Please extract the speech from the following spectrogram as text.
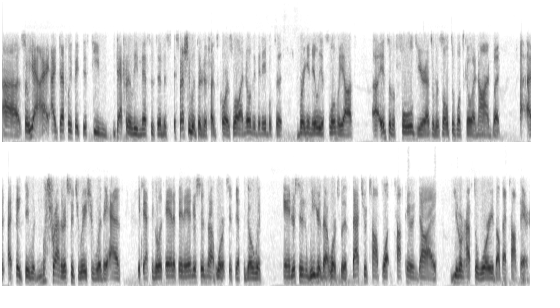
Uh, so yeah, I, I definitely think this team definitely misses him, especially with their defense core as well. I know they've been able to bring in Ilya Solovyov uh, into the fold here as a result of what's going on, but I, I think they would much rather a situation where they have, if they have to go with Hanifin Andersson, that works. If they have to go with Andersson and Weegar, that works. But if that's your top top pairing guy, you don't have to worry about that top pairing.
